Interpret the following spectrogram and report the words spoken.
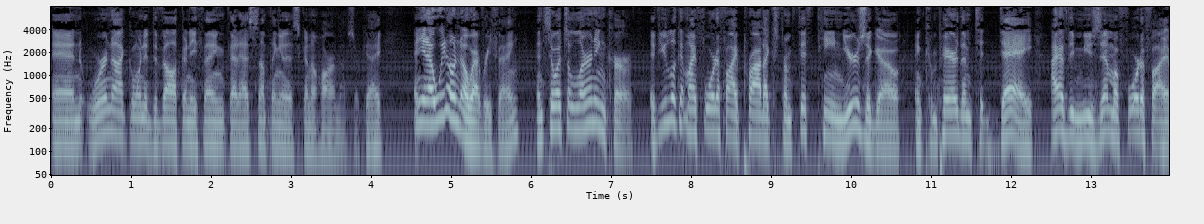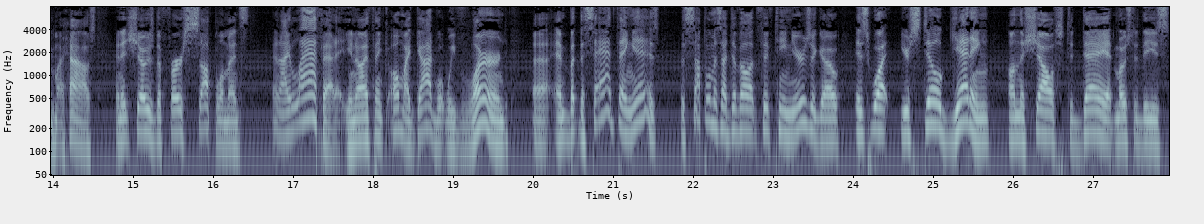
and we're not going to develop anything that has something that's going to harm us, okay? And you know, we don't know everything, and so it's a learning curve. If you look at my Fortifeye products from 15 years ago and compare them today, I have the Museum of Fortifeye in my house, and it shows the first supplements, and I laugh at it. You know, I think, oh my God, what we've learned. Uh, and but the sad thing is, the supplements I developed 15 years ago is what you're still getting on the shelves today at most of these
